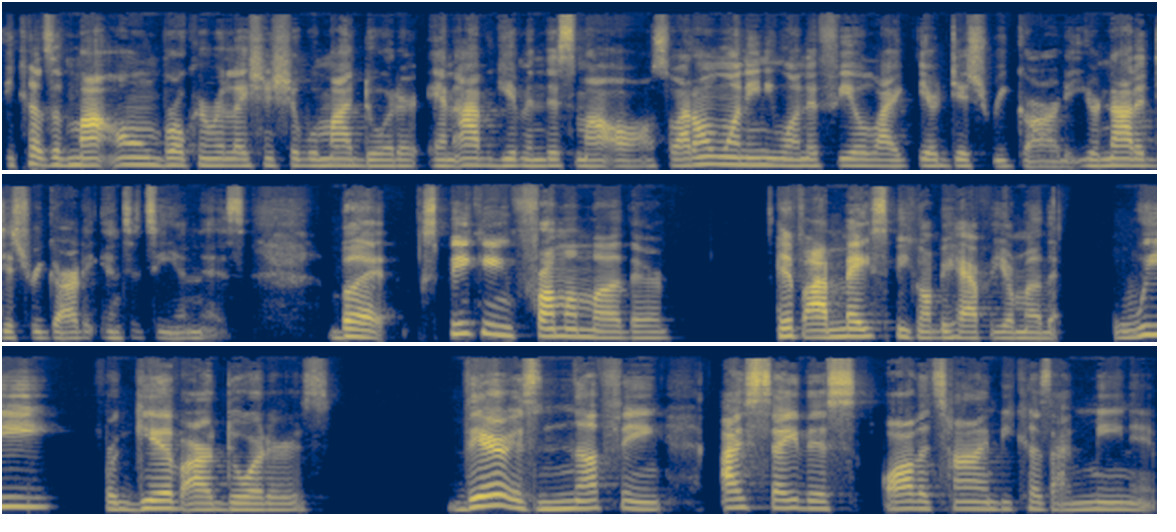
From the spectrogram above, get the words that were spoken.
because of my own broken relationship with my daughter and I've given this my all. So I don't want anyone to feel like they're disregarded. You're not a disregarded entity in this. But speaking from a mother, if I may speak on behalf of your mother, we forgive our daughters. There is nothing, I say this all the time because I mean it.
